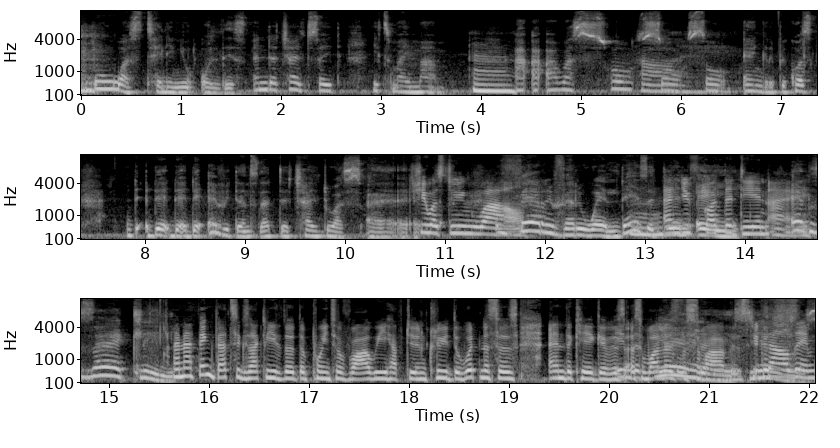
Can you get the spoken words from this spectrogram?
who was telling you all this, and the child said, "It's my mom." I, I, I was so so so angry because the, the, the, the evidence that the child was uh, She was doing well. very very well. There's a DNA. And you've got the DNA. Exactly. And I think that's exactly the, the point of why we have to include the witnesses and the caregivers In as the- well as the survivors. to yes. tell them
